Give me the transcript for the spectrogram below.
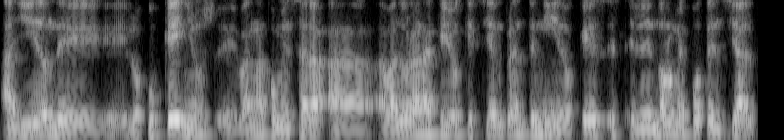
allí donde los cusqueños eh, van a comenzar a, a, valorar aquello que siempre han tenido, que es el enorme potencial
